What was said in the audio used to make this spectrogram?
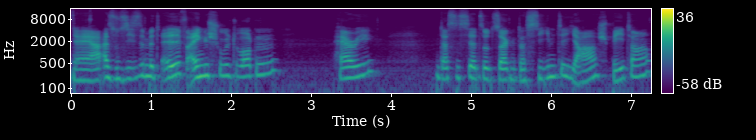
Ja, ja, also sie sind mit elf eingeschult worden, Harry. Das ist jetzt sozusagen das siebte Jahr später.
